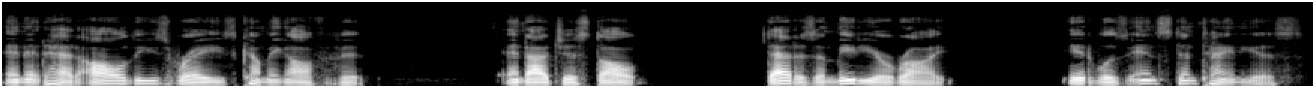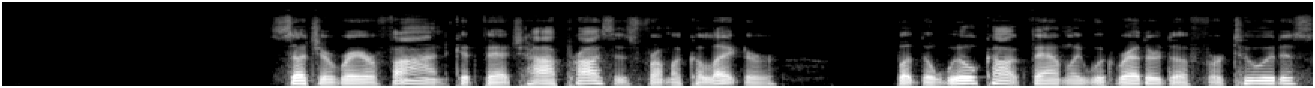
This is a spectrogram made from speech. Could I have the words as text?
and it had all these rays coming off of it. And I just thought, that is a meteorite. It was instantaneous. Such a rare find could fetch high prices from a collector but the Wilcock family would rather the fortuitous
